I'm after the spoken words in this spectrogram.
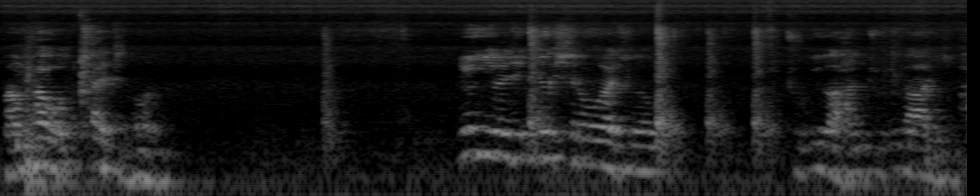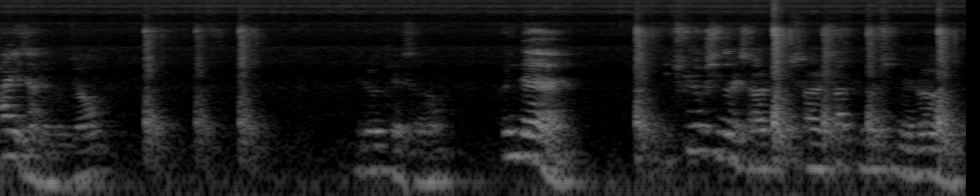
반파하고 차이점은 여기는 인력 신호가 지금 주기가 한 주기가 2파이잖아요 그죠? 이렇게 해서. 근데 이 출력 신호를 잘, 잘 살펴보시면은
